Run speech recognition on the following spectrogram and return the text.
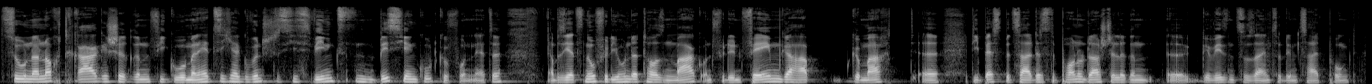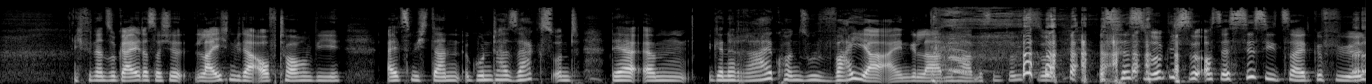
zu einer noch tragischeren Figur. Man hätte sich ja gewünscht, dass sie es wenigstens ein bisschen gut gefunden hätte. Aber sie hat es nur für die 100.000 Mark und für den Fame gehabt, gemacht, äh, die bestbezahlteste Pornodarstellerin äh, gewesen zu sein zu dem Zeitpunkt. Ich finde dann so geil, dass solche Leichen wieder auftauchen, wie als mich dann Gunther Sachs und der ähm, Generalkonsul Weyer eingeladen haben. Das, sind wirklich so, das ist wirklich so aus der Sissy-Zeit gefühlt.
